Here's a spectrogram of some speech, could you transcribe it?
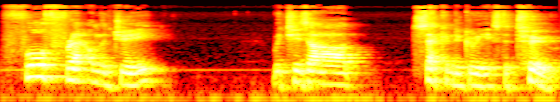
fourth fret on the G, which is our second degree, it's the two.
